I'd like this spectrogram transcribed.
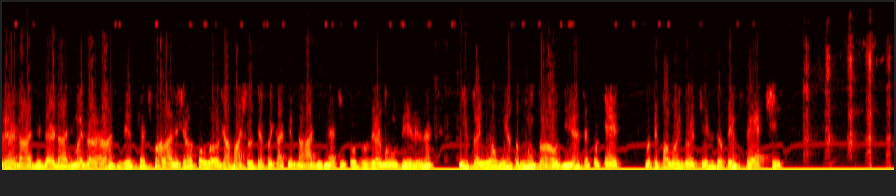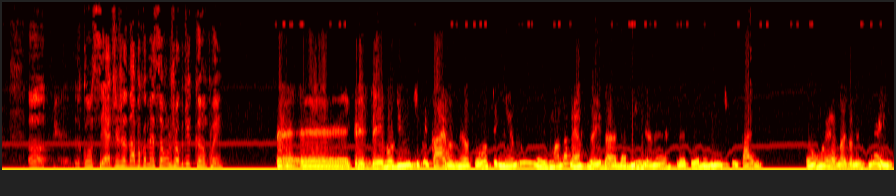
verdade, verdade. Mas uh, antes disso, quero te falar, ele já, já baixou esse aplicativo da Rádio Net em todos os irmãos dele, né? Isso aí aumenta muito a audiência, porque você falou em dois filhos, eu tenho sete. oh, com sete já dá pra começar um jogo de campo, hein? É, é, crescer, evoluir e multiplicar-vos, né? Eu estou seguindo os mandamentos aí da, da Bíblia, né? Crescer, evoluir e multiplicar-vos. Então, é mais ou menos por aí.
